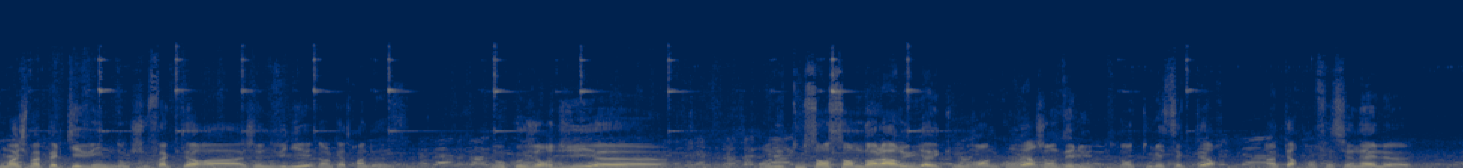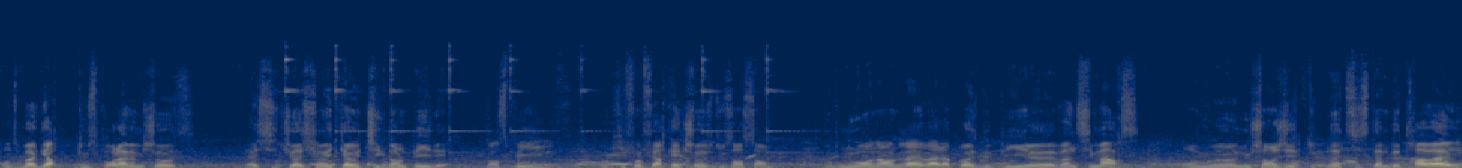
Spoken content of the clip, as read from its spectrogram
moi je m'appelle Kevin, donc je suis facteur à Gennevilliers dans le 92. Donc aujourd'hui, euh, on est tous ensemble dans la rue avec une grande convergence des luttes dans tous les secteurs interprofessionnels. euh, on se bagarre tous pour la même chose. La situation est chaotique dans, le pays, dans ce pays, donc il faut faire quelque chose tous ensemble. Donc nous, on est en grève à la Poste depuis le 26 mars. On veut nous changer tout notre système de travail,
